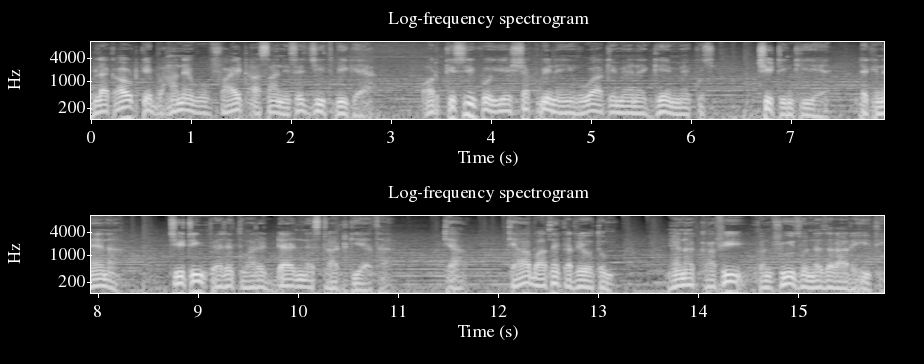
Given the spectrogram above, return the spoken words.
ब्लैकआउट के बहाने वो फाइट आसानी से जीत भी गया। और किसी को ये शक भी नहीं हुआ कि मैंने गेम में कुछ चीटिंग की है। लेकिन नैना चीटिंग पहले तुम्हारे डैड ने स्टार्ट किया था। क्या क्या बातें कर रहे हो तुम? नैना काफ़ी कंफ्यूज नज़र आ रही थी।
